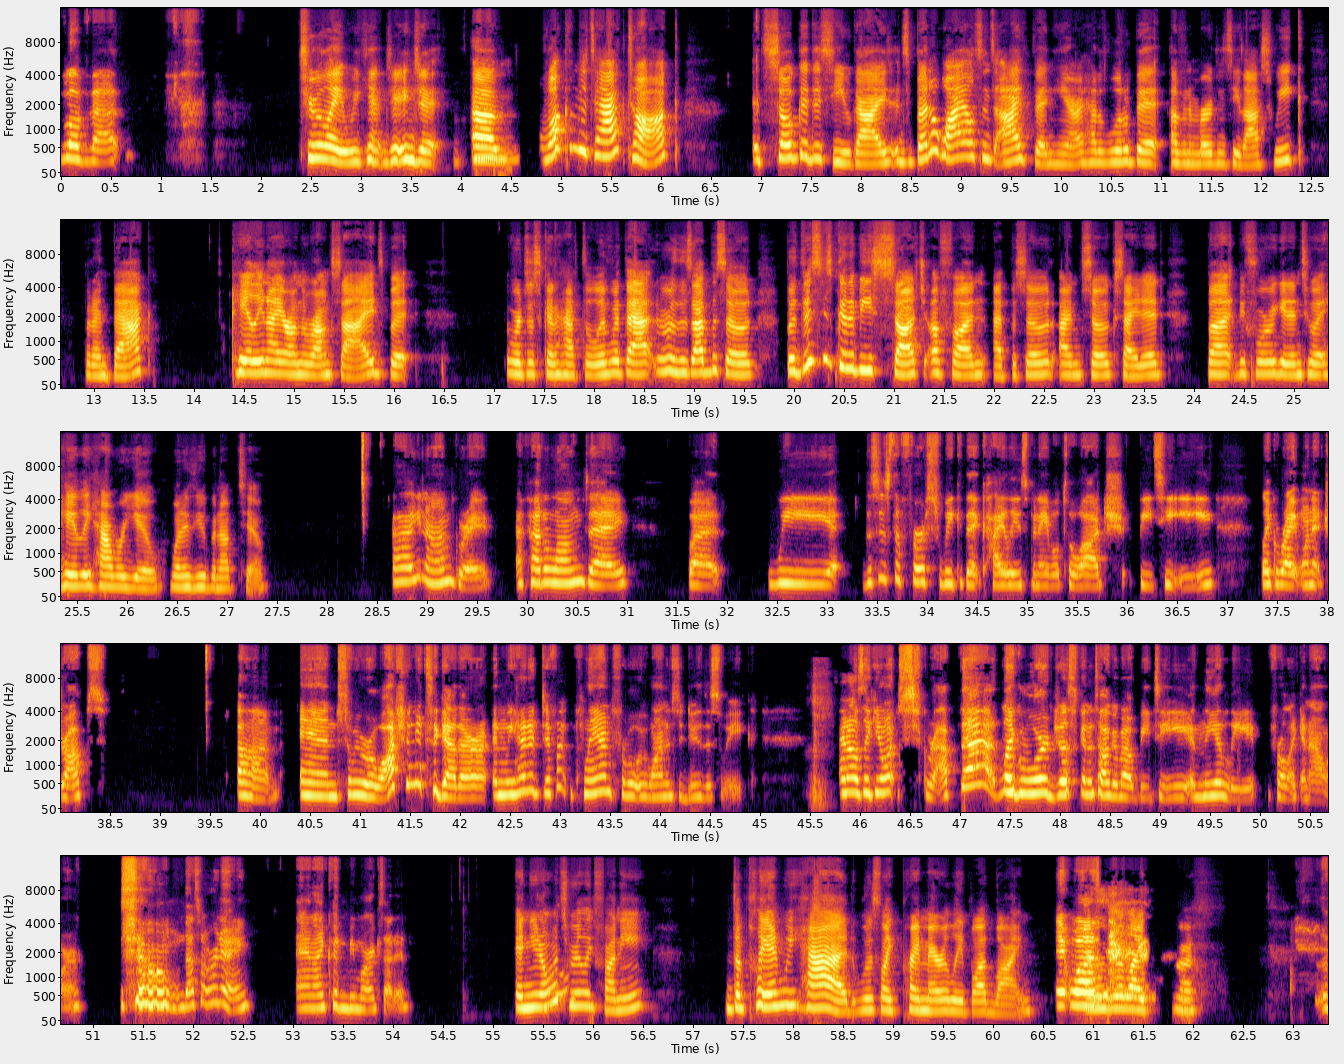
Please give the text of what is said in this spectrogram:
Love that. Too late. We can't change it. Um, welcome to Tag Talk. It's so good to see you guys. It's been a while since I've been here. I had a little bit of an emergency last week, but I'm back. Haley and I are on the wrong sides, but we're just gonna have to live with that for this episode. But this is gonna be such a fun episode. I'm so excited. But before we get into it, Haley, how are you? What have you been up to? Uh, you know, I'm great. I've had a long day, but we this is the first week that Kiley's been able to watch BTE, like right when it drops. Um, and so we were watching it together, and we had a different plan for what we wanted to do this week. And I was like, you know what? Scrap that. Like, we're just gonna talk about BTE and the Elite for like an hour. So that's what we're doing, and I couldn't be more excited. And you know what's really funny? The plan we had was like primarily bloodline. It was. And we were like,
